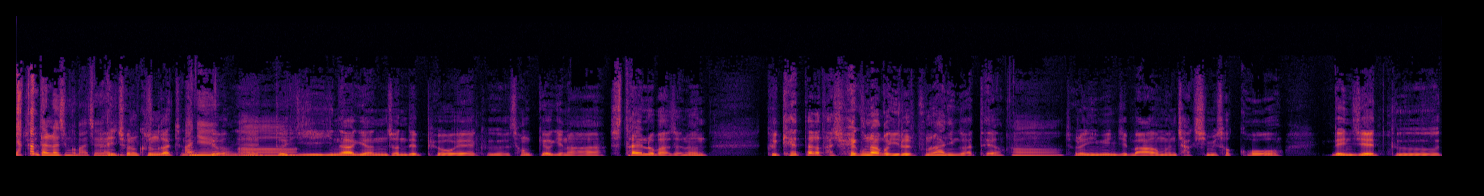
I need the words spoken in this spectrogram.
약간 달라진 거 맞아요? 아니 저는 그런 것 같지는 아니에요? 않고요. 예. 아. 또이 이낙연 전 대표의 그 성격이나 스타일로 봐서는 그렇게 했다가 다시 회군하고 이럴 분은 아닌 것 같아요. 어. 저는 이미 이제 마음은 작심이 섰고, 근데 이제 그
